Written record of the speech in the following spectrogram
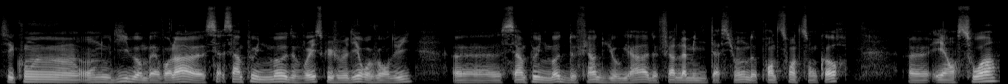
c'est qu'on nous dit bon ben voilà c'est un peu une mode vous voyez ce que je veux dire aujourd'hui euh, c'est un peu une mode de faire du yoga, de faire de la méditation, de prendre soin de son corps. Euh, et en soi,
